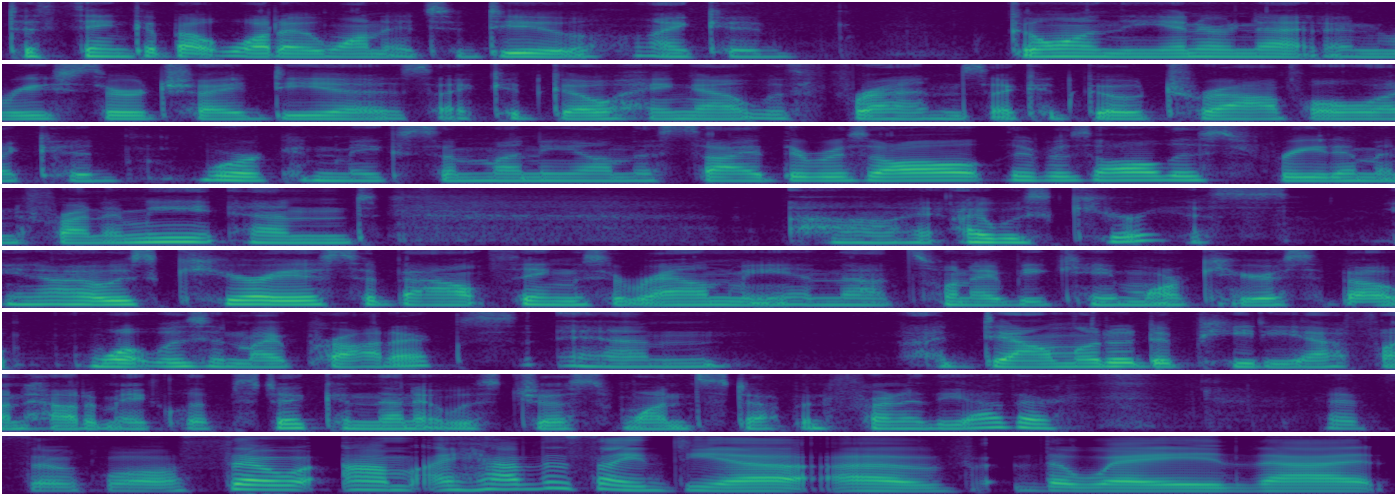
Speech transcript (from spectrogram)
to think about what I wanted to do. I could go on the internet and research ideas. I could go hang out with friends. I could go travel. I could work and make some money on the side. There was all there was all this freedom in front of me, and uh, I was curious. You know, I was curious about things around me, and that's when I became more curious about what was in my products and I downloaded a PDF on how to make lipstick, and then it was just one step in front of the other. That's so cool. So um, I have this idea of the way that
